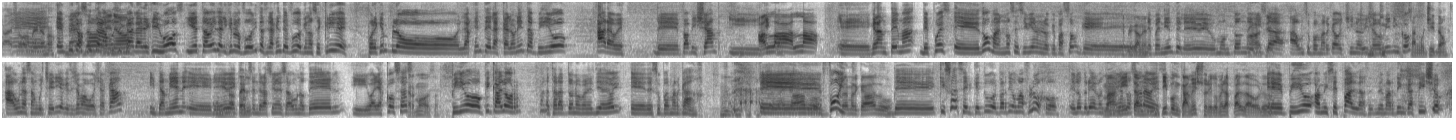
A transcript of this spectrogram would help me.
Cada vez somos menos. En Pica la música la elegís vos y esta vez la eligieron los futbolistas y la gente del fútbol que nos escribe. Por ejemplo, la gente de la escaloneta pidió Árabe de Papi Champ y Allah, Echo. Allah. Eh, gran tema. Después, eh, Doman, no sé si vieron lo que pasó, que Explícame. Independiente le debe un montón de Ah, guita a un supermercado chino de Villa Domínico, Sanguchito. a una sanguchería que se llama Boyacá. Y también eh, le ¿Un debe hotel? concentraciones a un hotel y varias cosas. Hermoso. Pidió qué calor, para estar a tono con el día de hoy, eh, de supermercado. eh, Foyt, Supermercado. de quizás el que tuvo el partido más flojo el otro día contra Emiratos Mamita, un Árabes. tipo en camello le comió la espalda, boludo. Eh, pidió a mis espaldas de Martín Castillo.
